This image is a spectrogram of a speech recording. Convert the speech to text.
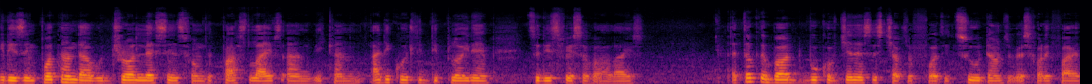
it is important that we draw lessons from the past lives and we can adequately deploy them to this phase of our lives. I talked about the book of Genesis chapter 42 down to verse 45.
